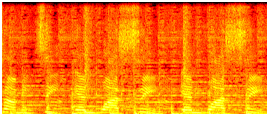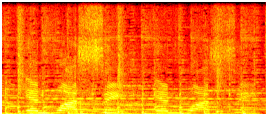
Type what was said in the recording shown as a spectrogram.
Tommy T, T, NYC, NYC, NYC, NYC.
